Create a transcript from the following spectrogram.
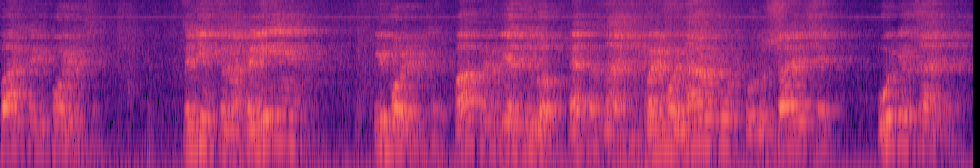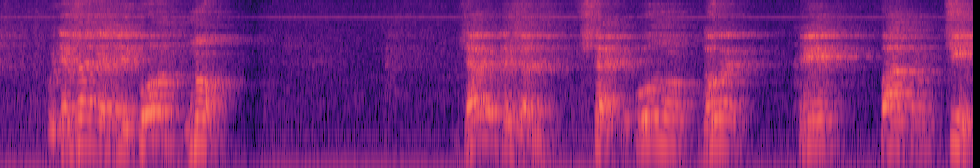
партере боремся. Садимся на колени и боремся. По борьбе дзюдо. Это значит больной на руку, удушающий, удержание. Удержание это икон, но Взяли удержали? Считайте. Уну, двое, три, патру, чин.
